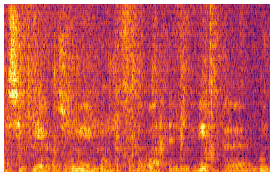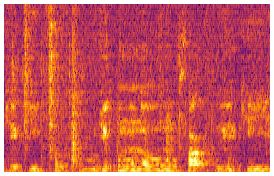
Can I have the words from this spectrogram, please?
наскільки я розумію, можу подавати відвід е, будь-який по будь-якому новому факту, який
